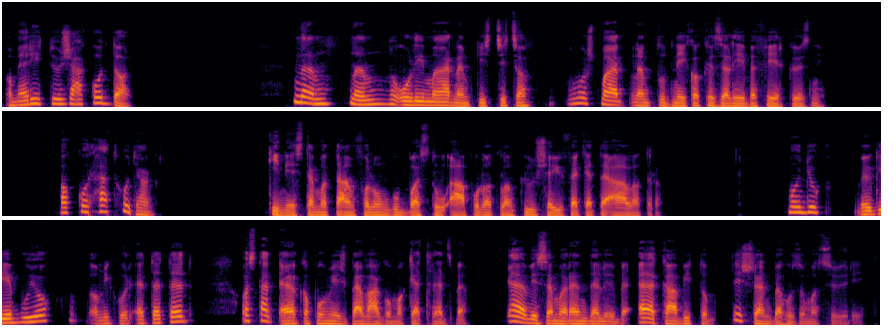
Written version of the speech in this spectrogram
a merítőzsákoddal? Nem, nem, Oli már nem kis cica. Most már nem tudnék a közelébe férkőzni. Akkor hát hogyan? Kinéztem a támfalon gubbasztó ápolatlan külsejű fekete állatra. Mondjuk mögé bújok, amikor eteted, aztán elkapom és bevágom a ketrecbe. Elviszem a rendelőbe, elkábítom, és rendbe hozom a szőrét.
